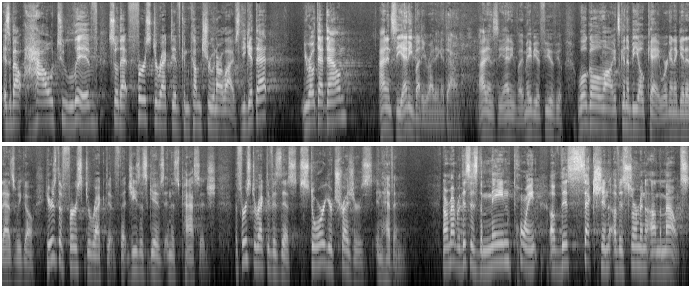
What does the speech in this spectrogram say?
is about how to live so that first directive can come true in our lives. Do you get that? You wrote that down? I didn't see anybody writing it down. I didn't see anybody, maybe a few of you. We'll go along. It's going to be okay. We're going to get it as we go. Here's the first directive that Jesus gives in this passage the first directive is this store your treasures in heaven. Now remember, this is the main point of this section of his Sermon on the Mount.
